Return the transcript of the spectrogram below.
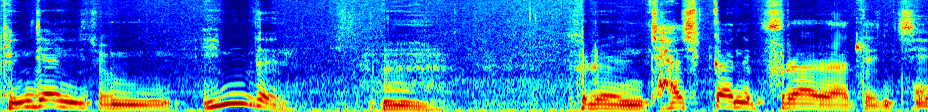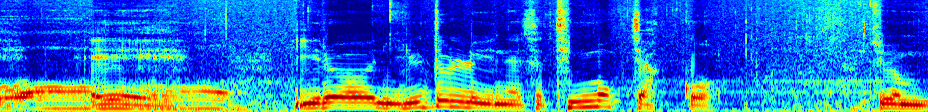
굉장히 좀 힘든 음, 그런 자식 간의 불화라든지 오. 예, 이런 일들로 인해서 뒷목 잡고 좀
